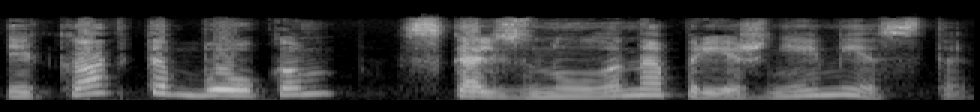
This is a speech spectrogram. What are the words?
и как-то боком скользнула на прежнее место.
